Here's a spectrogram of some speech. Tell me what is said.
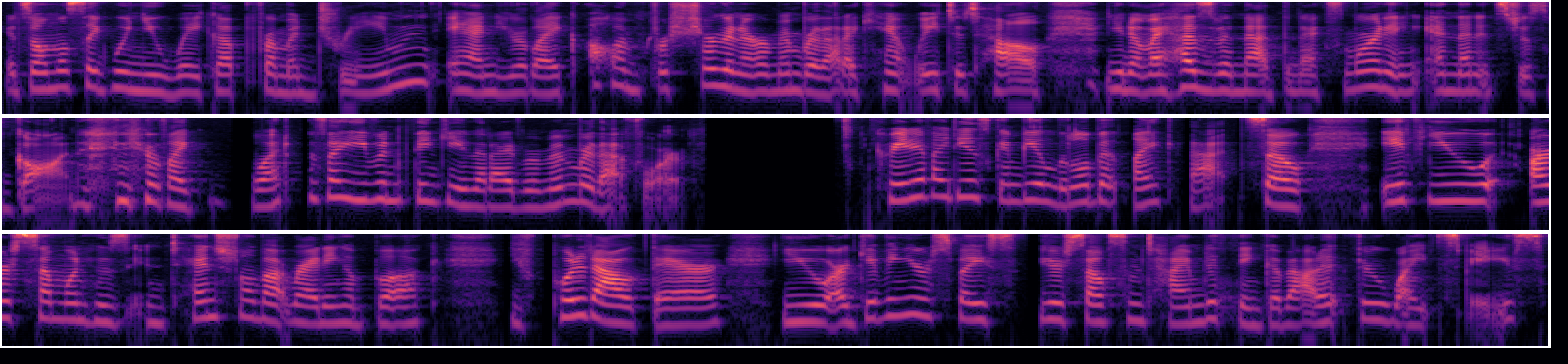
It's almost like when you wake up from a dream and you're like, oh, I'm for sure gonna remember that. I can't wait to tell, you know, my husband that the next morning. And then it's just gone. And you're like, what was I even thinking that I'd remember that for? Creative ideas can be a little bit like that. So, if you are someone who's intentional about writing a book, you've put it out there, you are giving your space yourself some time to think about it through white space.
